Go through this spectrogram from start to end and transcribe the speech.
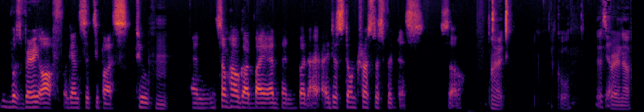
was very off against Tsitsipas too, Hmm. and somehow got by Edmund. But I, I just don't trust his fitness. So All right, cool. That's Yeah. fair enough.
